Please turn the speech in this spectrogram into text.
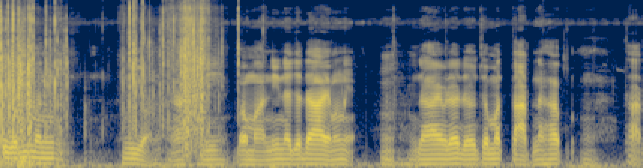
ตัวที่มันนี่ก่อนนะนี่ประมาณนี้น่าจะได้มั้งเนี่ย ได้ไปแล้วเดี๋ยวจะมาตัดนะครับ ตัด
